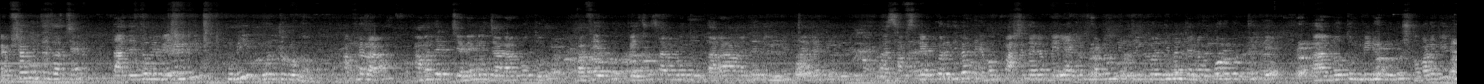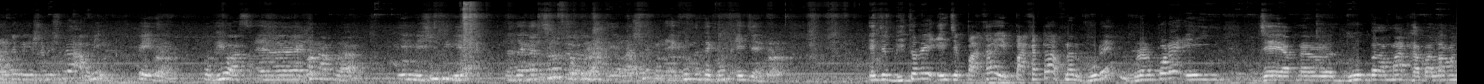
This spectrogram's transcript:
ব্যবসা করতে যাচ্ছেন, তাদের জন্য মেশিনটি খুবই গুরুত্বপূর্ণ। আপনারা আমাদের চ্যানেলে যারা নতুন বা ফেসবুক পেজে যারা নতুন, তারা আমাদের ইউটিউব চ্যানেলটি সাবস্ক্রাইব করে দিবেন এবং পাশে থাকা বেল আইকন বাটনটি ক্লিক করে দিবেন যেন পরবর্তীতে নতুন ভিডিওগুলো সবার আগে নোটিফিকেশন হিসেবে আপনি পেয়ে যান। তো ভিউয়ার্স এখন আমরা এই মেশিনটিকে দেখাচ্ছি। এখন দেখুন, এই যে এই যে ভিতরে এই যে পাখা, এই পাখাটা আপনার ঘুরে, ঘোরার পরে এই যে আপনার দুধ বা মাঠা বা লাবাং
